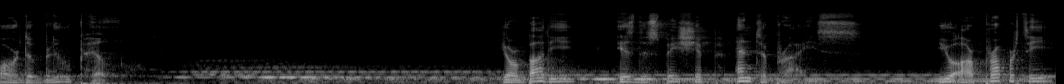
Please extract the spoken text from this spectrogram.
or the blue pill. Your body is the spaceship Enterprise. You are property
